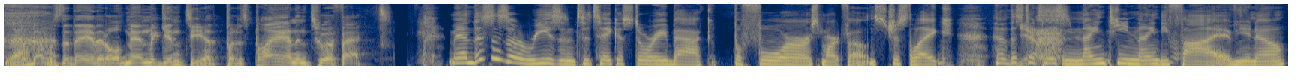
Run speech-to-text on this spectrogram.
Yeah. That was the day that old man McGinty had put his plan into effect. Man, this is a reason to take a story back before smartphones. Just like have this take place in 1995, you know?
